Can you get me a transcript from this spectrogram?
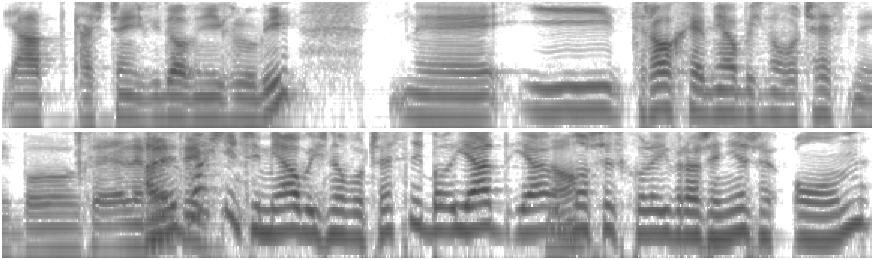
jakaś część widowni ich lubi. E, I trochę miał być nowoczesny, bo te elementy... Ale właśnie, czy miał być nowoczesny? Bo ja, ja no. odnoszę z kolei wrażenie, że on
